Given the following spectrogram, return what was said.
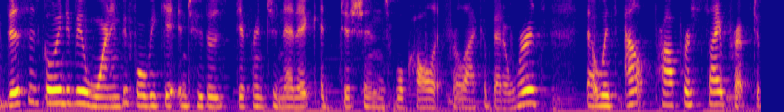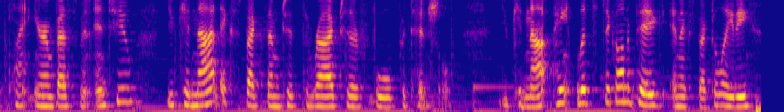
this is going to be a warning before we get into those different genetic additions, we'll call it for lack of better words, that without proper site prep to plant your investment into, you cannot expect them to thrive to their full potential. You cannot paint lipstick on a pig and expect a lady,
